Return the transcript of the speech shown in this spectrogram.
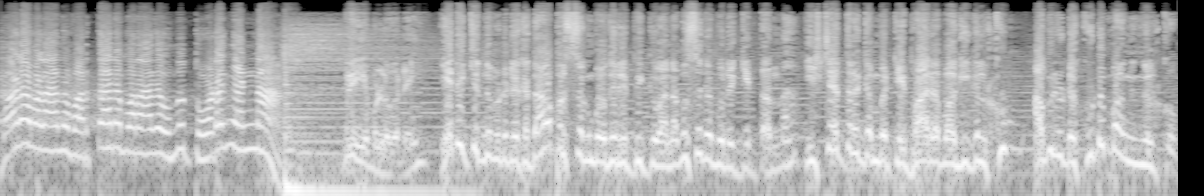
വളവളാന്ന് വർത്താനം പറയാതെ ഒന്ന് തുടങ്ങണ്ണ പ്രിയമുള്ളവരെ എനിക്ക് ഇവിടെ ഒരു കഥാപ്രസംഗം അവതരിപ്പിക്കുവാൻ അവസരമൊരുക്കി തന്ന ഈ ക്ഷേത്ര കമ്മിറ്റി ഭാരവാഹികൾക്കും അവരുടെ കുടുംബാംഗങ്ങൾക്കും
